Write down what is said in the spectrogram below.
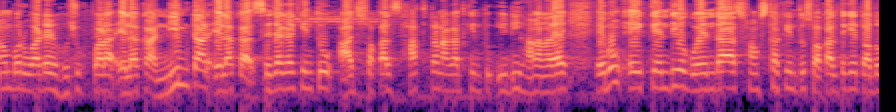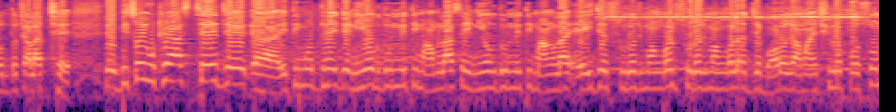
নম্বর ওয়ার্ডের হুচুকপাড়া এলাকা, নিমটার এলাকা, সে জায়গায় কিন্তু আজ সকাল সাতটা নাগাদ কিন্তু ইডি হানা দেয় এবং এই কেন্দ্রীয় গোয়েন্দা সংস্থা কিন্তু সকাল থেকে তদন্ত চালাচ্ছে। বিষয় উঠে আসছে যে ইতিমধ্যে যে নিয়োগ দুর্নীতি মামলা, সেই নিয়োগ দুর্নীতি মামলায় এই যে সুরজ মঙ্গল, সুরজ মঙ্গলের যে বড় জামাই ছিল প্রসূন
